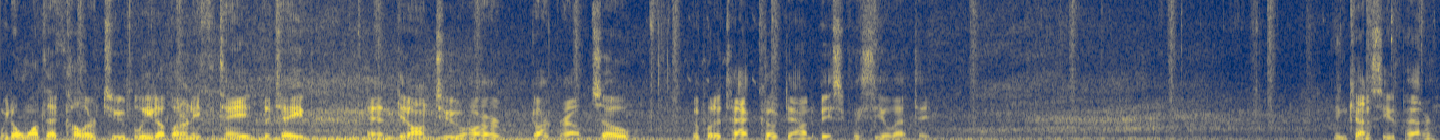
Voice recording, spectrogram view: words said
We don't want that color to bleed up underneath the, tape, the tape and get onto our dark grout. So we put a tack coat down to basically seal that tape. You can kind of see the pattern.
